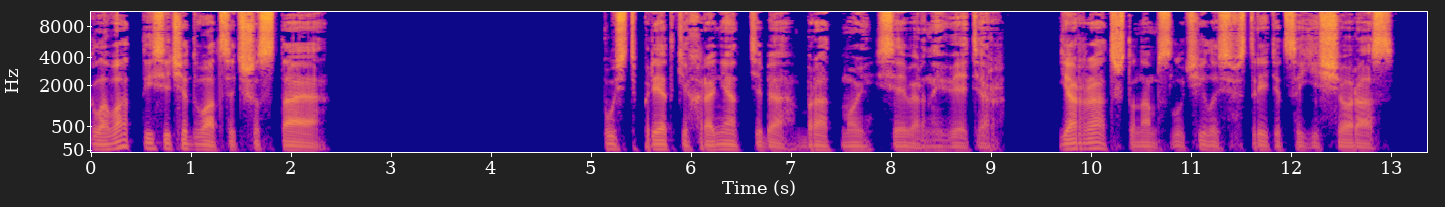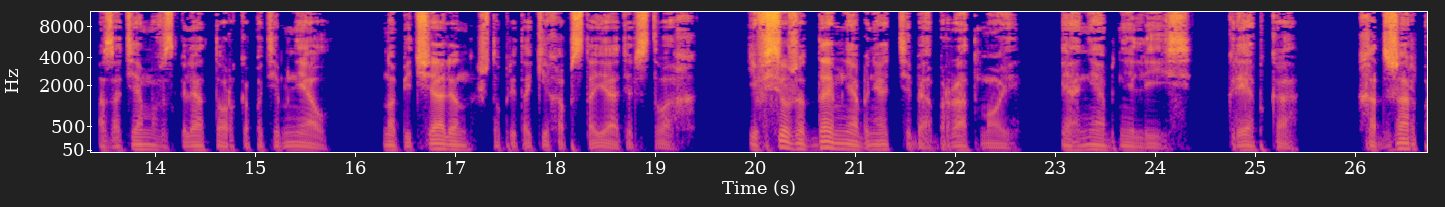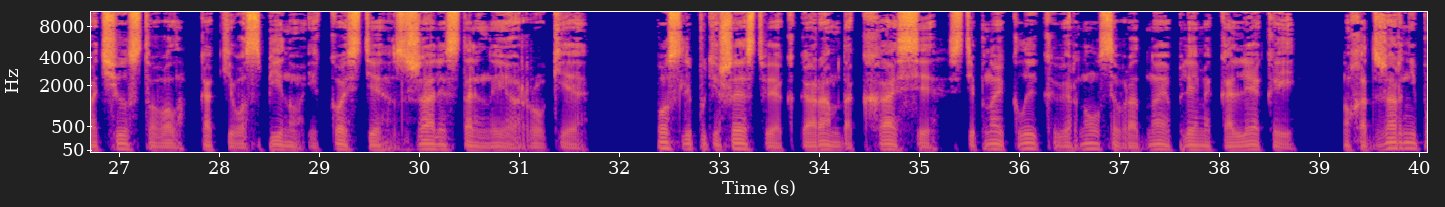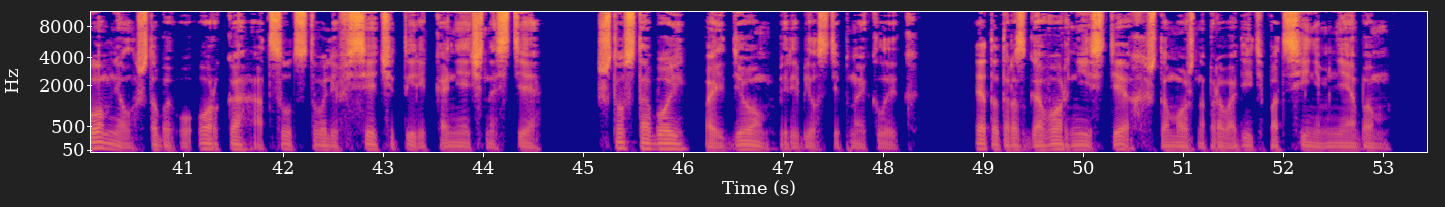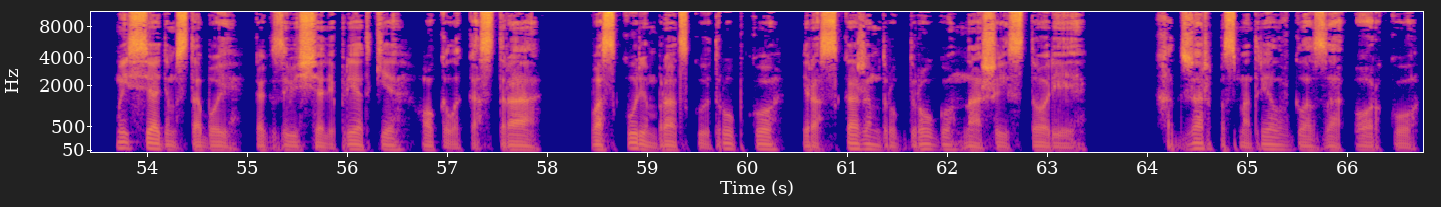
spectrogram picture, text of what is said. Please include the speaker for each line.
Speaker 1: Глава 1026 Пусть предки хранят тебя, брат мой, северный ветер. Я рад, что нам случилось встретиться еще раз. А затем взгляд Торка потемнел. Но печален, что при таких обстоятельствах. И все же дай мне обнять тебя, брат мой. И они обнялись. Крепко, Хаджар почувствовал, как его спину и кости сжали стальные руки. После путешествия к горам Дакхаси степной клык вернулся в родное племя калекой, но Хаджар не помнил, чтобы у орка отсутствовали все четыре конечности. «Что с тобой? Пойдем», — перебил степной клык. «Этот разговор не из тех, что можно проводить под синим небом. Мы сядем с тобой, как завещали предки, около костра, воскурим братскую трубку и расскажем друг другу наши истории». Хаджар посмотрел в глаза орку.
